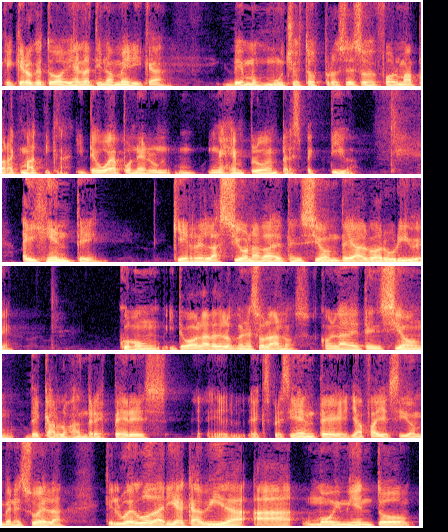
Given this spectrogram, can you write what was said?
Que creo que todavía en Latinoamérica vemos mucho estos procesos de forma pragmática. Y te voy a poner un, ejemplo en perspectiva. Hay gente que relaciona la detención de Álvaro Uribe con, y te voy a hablar de los venezolanos, con la detención de Carlos Andrés Pérez, el expresidente ya fallecido en Venezuela, que luego daría cabida a un movimiento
